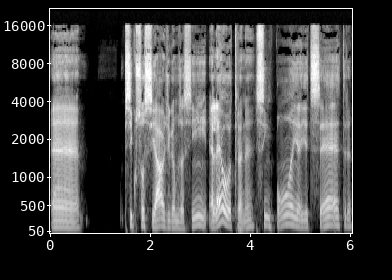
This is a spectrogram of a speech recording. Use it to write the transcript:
é, psicossocial, digamos assim, ela é outra, né? Se imponha e etc.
